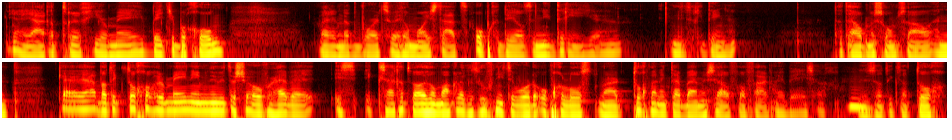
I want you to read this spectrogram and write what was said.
ja, jaren terug hiermee een beetje begon. Waarin dat woord zo heel mooi staat opgedeeld in die drie, eh, die drie dingen. Dat helpt me soms wel. En ja, wat ik toch wel weer meeneem nu we het er zo over hebben, is, ik zeg het wel heel makkelijk, het hoeft niet te worden opgelost, maar toch ben ik daar bij mezelf wel vaak mee bezig. Hmm. Dus dat ik dat toch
